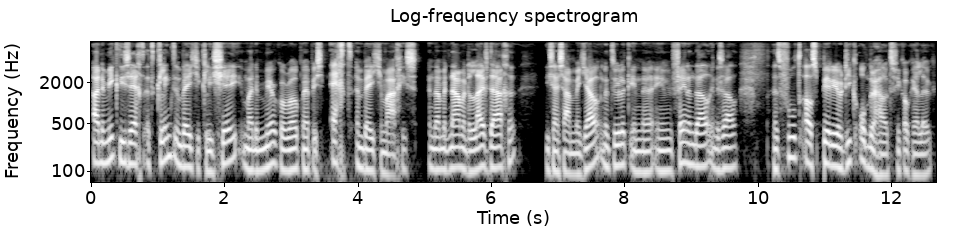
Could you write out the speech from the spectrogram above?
Annemiek die zegt, het klinkt een beetje cliché, maar de Miracle Roadmap is echt een beetje magisch. En dan met name de live dagen. Die zijn samen met jou natuurlijk in, uh, in Veenendaal in de zaal. Het voelt als periodiek onderhoud, vind ik ook heel leuk.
